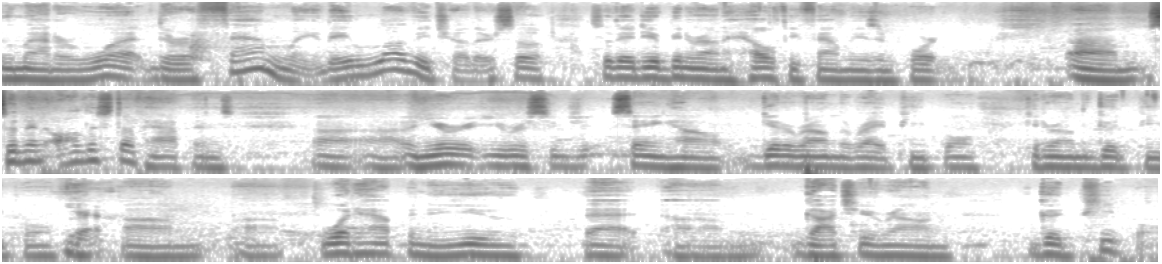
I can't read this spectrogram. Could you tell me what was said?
no matter what, they're a family. They love each other. So so the idea of being around a healthy family is important. Um, so then all this stuff happens, uh, uh, and you're you were sugge- saying how get around the right people, get around the good people. Yeah. Um, uh, what happened to you that um, got you around good people?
